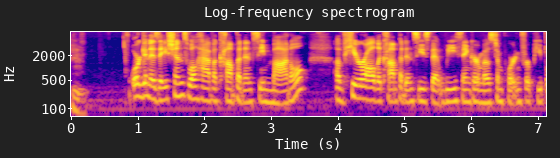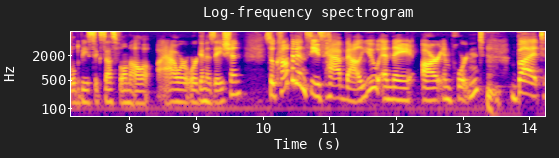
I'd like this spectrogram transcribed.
hmm. Organizations will have a competency model of here are all the competencies that we think are most important for people to be successful in all our organization. So competencies have value and they are important, mm-hmm. but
